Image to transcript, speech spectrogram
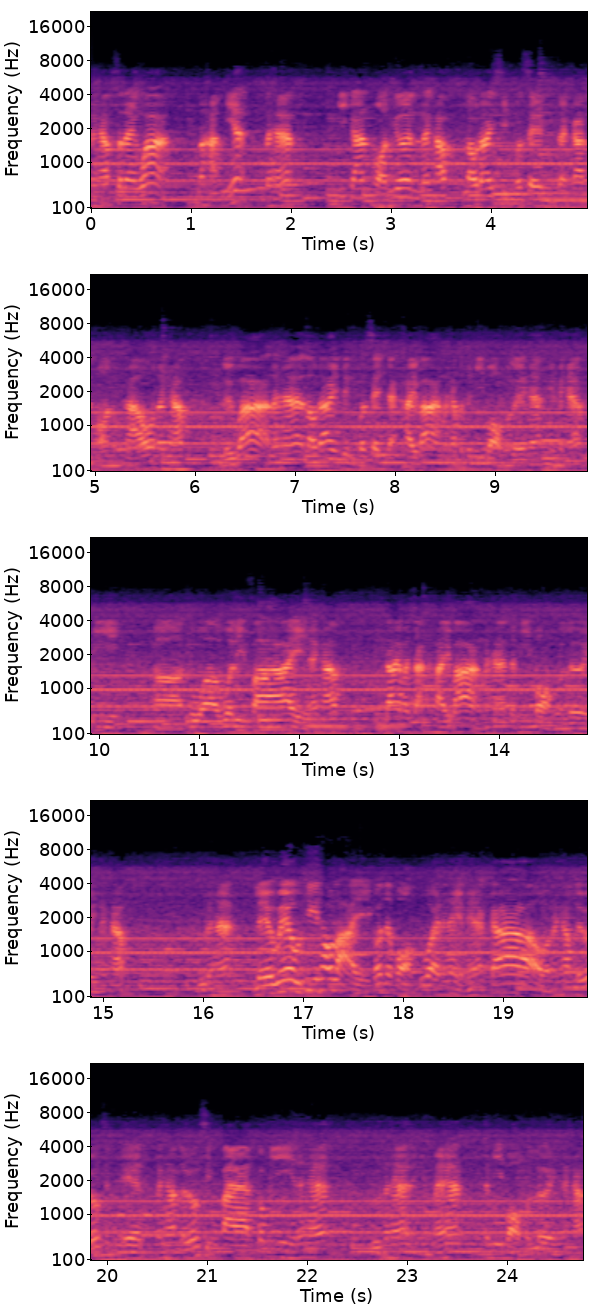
นะครับ แสดงว่ารหัสเนี้ยนะฮะมีการถอนเงินนะครับ เราได้ 10%จากการถอนของเขานะครับ หรือว่านะฮะเราได้ 1%จากใครบ้างนะครับ มันจะมีบอกมาเลยฮะเห็นไหมฮะมีตัว verify นะครับ ได้มาจากใครบ้างนะฮะจะมีบอกหมดเลยนะครับ ดูนะฮะ เลเวลที่เท่าไหร่ก็จะบอกด้วยนะฮะเห็นไหมฮะเก้านะครับ เลเวลสิบเอ็ดนะครับ เลเวลสิบแปดก็มีนะฮะ ดูนะฮะ เห็นไหมฮะ จะมีบอกหมดเลยนะครับ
